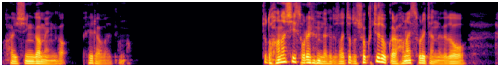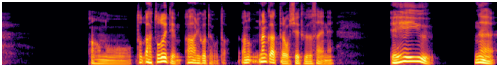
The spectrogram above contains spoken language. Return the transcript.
配信画面がエラーが出たな。ちょっと話それるんだけどさ、ちょっと食中毒から話それちゃうんだけど、あの、とあ、届いて。あ、ありがとうよかった。あの、なんかあったら教えてくださいね。au。ね、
